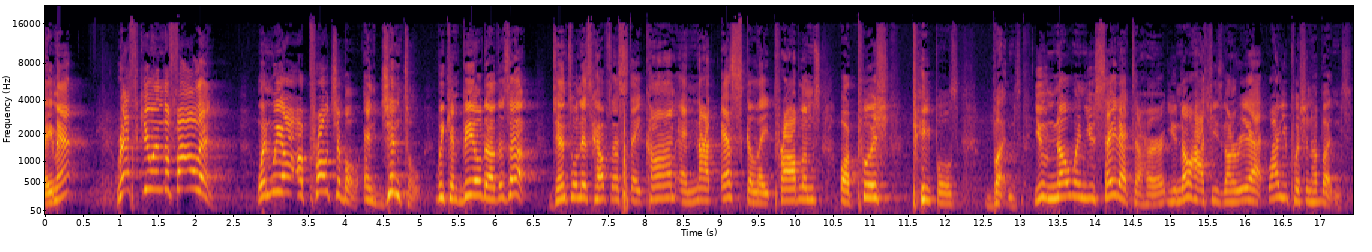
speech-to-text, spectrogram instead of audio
Amen? Rescuing the fallen. When we are approachable and gentle, we can build others up. Gentleness helps us stay calm and not escalate problems or push people's buttons. You know when you say that to her, you know how she's going to react. Why are you pushing her buttons?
